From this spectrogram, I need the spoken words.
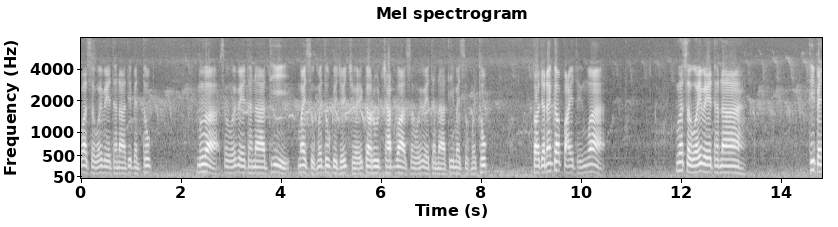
ว่าเสวยเวทนาที่เป็นทุกข์เมื่อเสวยเวทนาที่ไม่สุขไม่ทุกข์คือเฉยๆก็รู้ชัดว่าเสวยเวทนาที่ไม่สุขไม่ทุกข์ต่อจากนั้นก็ไปถึงว่า เมื่อเสวยเวทนาที่เป็น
